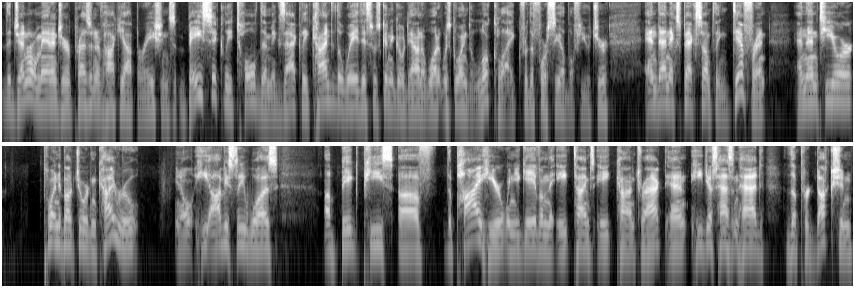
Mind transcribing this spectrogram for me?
the general manager, president of hockey operations, basically told them exactly kind of the way this was going to go down and what it was going to look like for the foreseeable future, and then expect something different. And then to your point about Jordan Kyrou, you know, he obviously was a big piece of the pie here when you gave him the eight times eight contract, and he just hasn't had the production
